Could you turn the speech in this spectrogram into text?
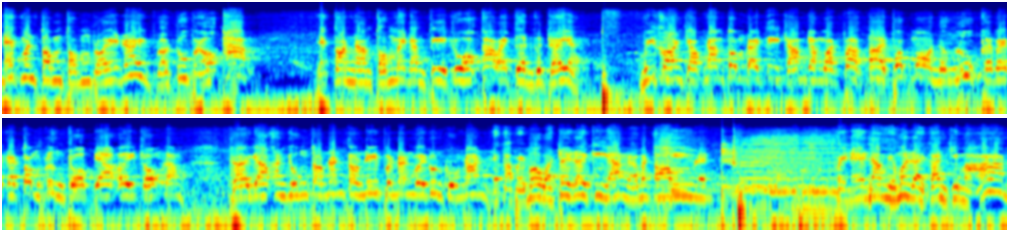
เด็กมันตอมตอมปล่อยได้ปล่อยตู้ไปออกข้าวเด็กตอนน้ำตมไม่ดังที่ตู้ออกข้าวไอ้เตือนขึ้นใจอะ มีการจับน้ำต้มได้ที่สามจังหวัดภาคใต้พบหม้อหนึ่งลูกกระไปกระต้มครึ่งจบยาเอ้ยสองลังใส่ยากันยุงตอนนั้นตอนนี้เป็นนั้นวัยรุ่นกลุ่มนั้นแล้วก็ไปบอกว่าใช่ได้กี่อย่างแล้วมันตอมเลยไปแนะนำอยู่เมื่อไหร่กันจิหมาน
